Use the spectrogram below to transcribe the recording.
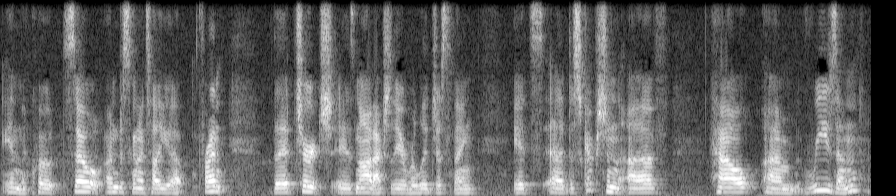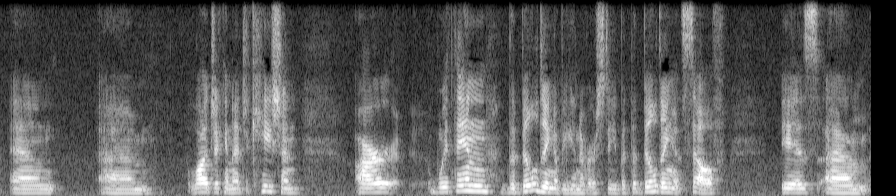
in the quote. So I'm just going to tell you up front the church is not actually a religious thing, it's a description of how um, reason and um, logic and education are within the building of a university, but the building itself is um,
